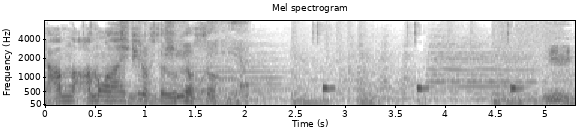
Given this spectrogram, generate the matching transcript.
야, 아무, 아무거나 할 필요 없어. 의미 없어. 음.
